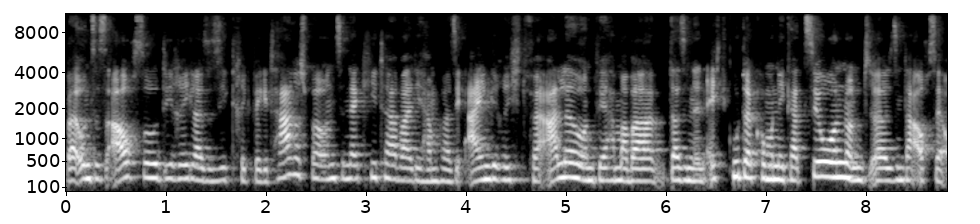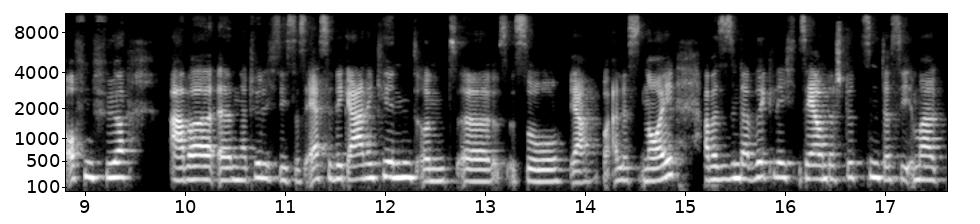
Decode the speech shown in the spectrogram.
bei uns ist auch so die Regel, also sie kriegt vegetarisch bei uns in der Kita, weil die haben quasi ein Gericht für alle und wir haben aber, da sind in echt guter Kommunikation und äh, sind da auch sehr offen für. Aber ähm, natürlich, sie ist das erste vegane Kind und äh, es ist so, ja, alles neu. Aber sie sind da wirklich sehr unterstützend, dass sie immer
